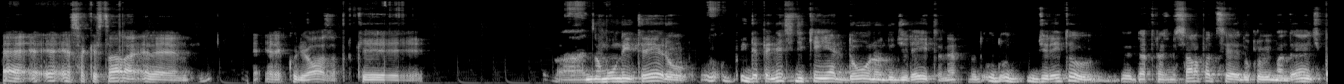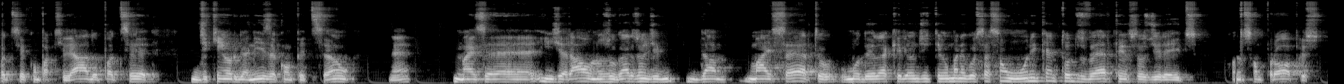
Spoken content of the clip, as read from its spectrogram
É, é essa questão ela, ela, é, ela é, curiosa porque uh, no mundo inteiro, independente de quem é dono do direito, né, o, o, o direito da transmissão pode ser do clube mandante, pode ser compartilhado, pode ser de quem organiza a competição, né? Mas é, em geral, nos lugares onde dá mais certo, o modelo é aquele onde tem uma negociação única e todos vertem os seus direitos quando são próprios,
